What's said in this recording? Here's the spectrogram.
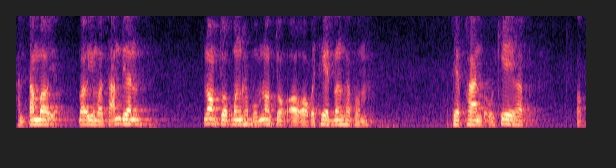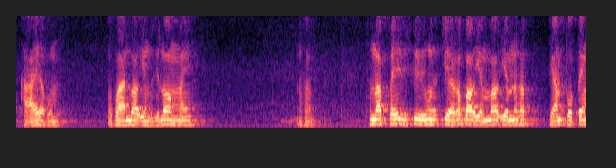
หันตำเบาเบาอีกว่าสามเดือนลองจกบิ้งครับ ผมลองจกเอาออกไปเทศบิ้งครับ ผมเทพพานก็โอเคครับ ออกขายครับผมพอพานเบาเอียงผมสิล่องไหมนะครับสำหรับใครที่ซื้อหัวเชื่อก็เบาเอียมเบาเอียมนะครับ แถมตัวแต่ง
